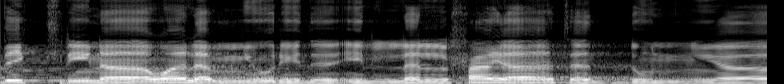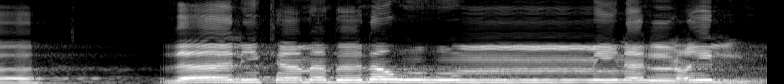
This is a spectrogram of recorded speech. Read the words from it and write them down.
ذكرنا ولم يرد الا الحياة الدنيا ذلك مبلغهم من العلم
